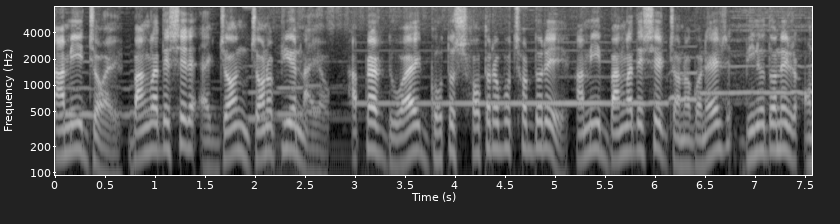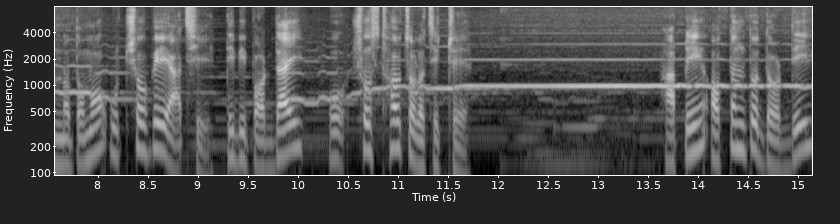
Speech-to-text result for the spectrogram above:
আমি জয়, বাংলাদেশের একজন জনপ্রিয় নায়ক। আপনার দোয়ায় গত সতেরো বছর ধরে আমি বাংলাদেশের জনগণের বিনোদনের অন্যতম উৎস হয়ে আছি, টিভি পর্দায় ও সুস্থ চলচ্চিত্রে। আপনি অত্যন্ত দর্দি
